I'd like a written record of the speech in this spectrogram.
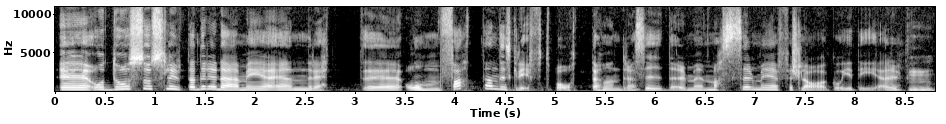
Eh, och då så slutade det där med en rätt eh, omfattande skrift på 800 sidor med massor med förslag och idéer. Mm.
